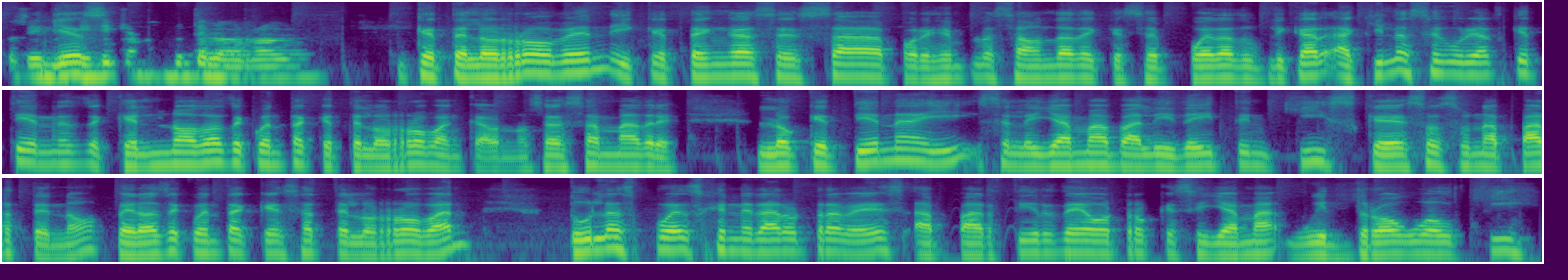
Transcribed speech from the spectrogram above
pues físicamente te lo roben. Que te lo roben y que tengas esa, por ejemplo, esa onda de que se pueda duplicar. Aquí la seguridad que tienes de que nodo das de cuenta que te lo roban, cabrón. O sea, esa madre. Lo que tiene ahí se le llama validating keys, que eso es una parte, ¿no? Pero haz de cuenta que esa te lo roban. Tú las puedes generar otra vez a partir de otro que se llama withdrawal key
